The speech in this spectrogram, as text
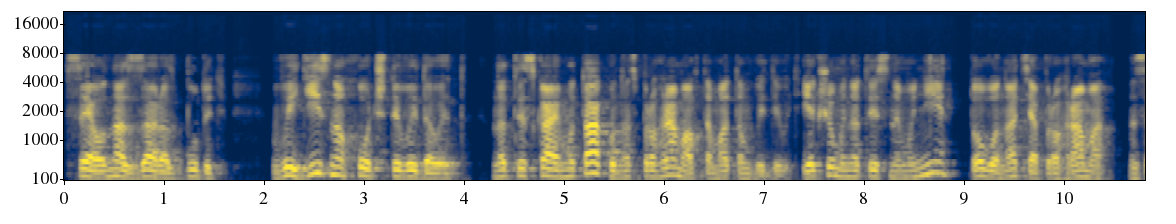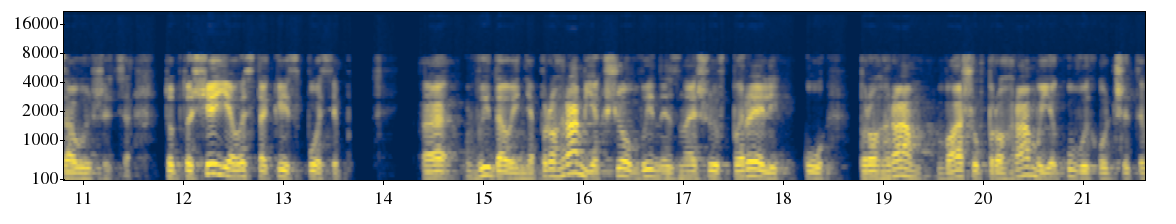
Все, у нас зараз будуть. Ви дійсно хочете видалити Натискаємо так, у нас програма автоматом виділить. Якщо ми натиснемо Ні, то вона ця програма залишиться. Тобто, ще є ось такий спосіб е, видалення програм, якщо ви не знайшли в переліку програм вашу програму, яку ви хочете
